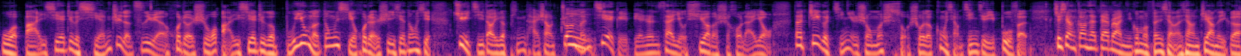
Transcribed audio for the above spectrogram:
我把一些这个闲置的资源，或者是我把一些这个不用的东西，或者是一些东西聚集到一个平台上，专门嗯借给别人，在有需要的时候来用。那这个仅仅是我们所说的共享经济的一部分。就像刚才 Debra 你跟我们分享了像这样的一个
